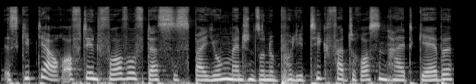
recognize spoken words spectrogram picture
Es gibt ja auch oft den Vorwurf, dass es bei jungen Menschen so eine Politikverdrossenheit gäbe.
